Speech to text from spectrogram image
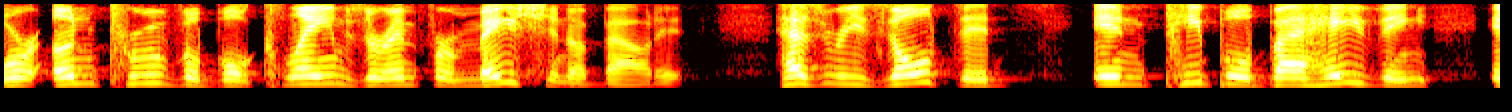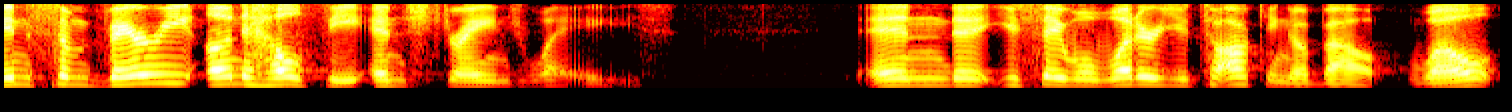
or unprovable claims or information about it has resulted in people behaving in some very unhealthy and strange ways. And uh, you say, well, what are you talking about? Well,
